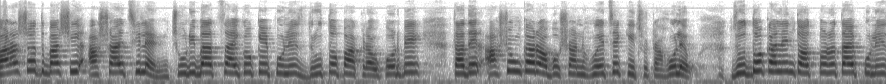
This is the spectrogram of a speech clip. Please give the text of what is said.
বারাসতবাসী আশায় ছিলেন চুরিবাজ সাইকোকে পুলিশ দ্রুত পাকড়াও করবে। তাদের আশঙ্কার অবসান হয়েছে কিছুটা হলেও। যুদ্ধকালীন তৎপরতায় পুলিশ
